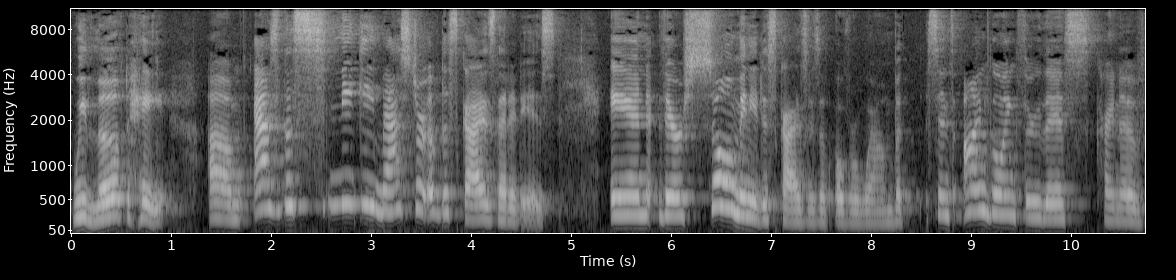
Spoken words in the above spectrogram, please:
we love to hate, um, as the sneaky master of disguise that it is. And there are so many disguises of overwhelm, but since I'm going through this kind of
